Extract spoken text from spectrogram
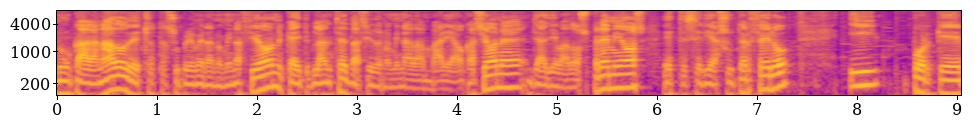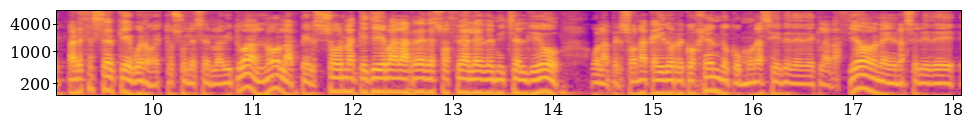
Nunca ha ganado, de hecho esta es su primera nominación. Kate Blanchett ha sido nominada en varias ocasiones, ya lleva dos premios, este sería su tercero. Y porque parece ser que, bueno, esto suele ser lo habitual, ¿no? La persona que lleva las redes sociales de Michelle Yeoh o la persona que ha ido recogiendo como una serie de declaraciones y una serie de,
